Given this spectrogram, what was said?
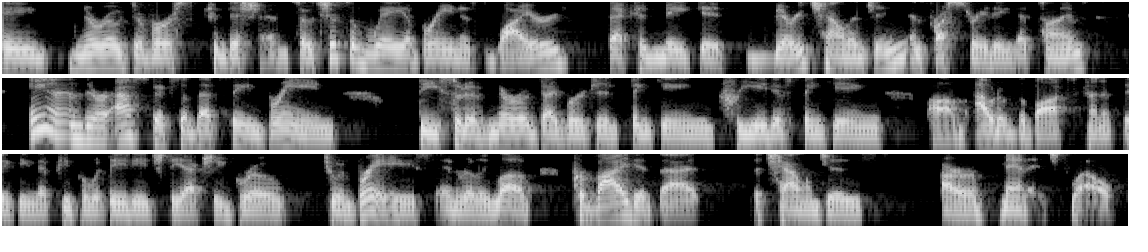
a neurodiverse condition. So it's just a way a brain is wired that could make it very challenging and frustrating at times. And there are aspects of that same brain, the sort of neurodivergent thinking, creative thinking, um, out of the box kind of thinking that people with ADHD actually grow to embrace and really love, provided that the challenges are managed well.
